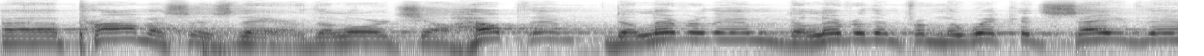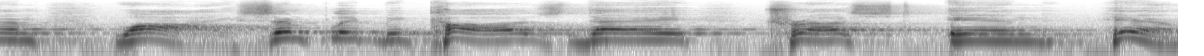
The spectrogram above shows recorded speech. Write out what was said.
uh, promises there. The Lord shall help them, deliver them, deliver them from the wicked, save them. Why? Simply because they trust in Him.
